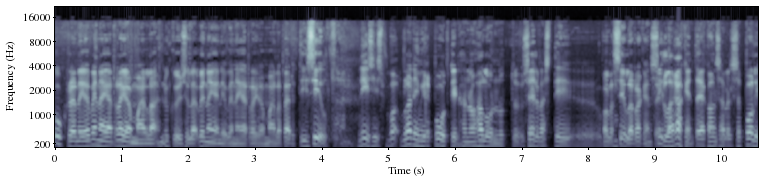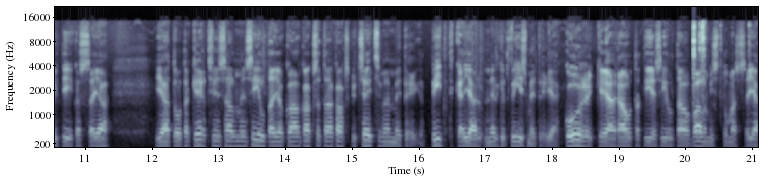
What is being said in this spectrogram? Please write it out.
Ukraina ja Venäjän rajamailla, nykyisellä Venäjän ja Venäjän rajamailla päädyttiin siltaan. Niin siis Vladimir Putin hän on halunnut selvästi olla sillan rakentaja. Sillan rakentaja kansainvälisessä politiikassa ja ja tuota Kertsinsalmen silta, joka on 227 metriä pitkä ja 45 metriä korkea, rautatiesilta on valmistumassa. Ja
